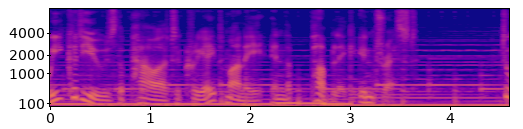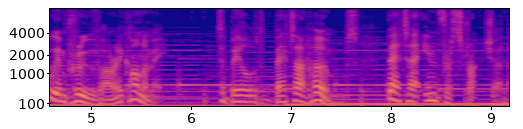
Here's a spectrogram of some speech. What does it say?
we could use the power to create money in the public interest, to improve our economy, to build better homes, better infrastructure,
